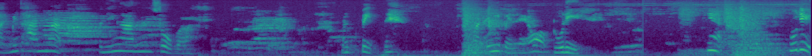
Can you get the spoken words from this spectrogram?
่ายไม่ทันอะ วันนี้งานศพอะ มันปิดนี่มันไอ้นี่ไปแล้วดูดิ เนี่ย ดูดิ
